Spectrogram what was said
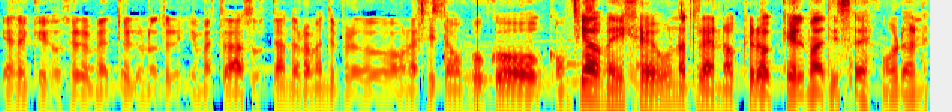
Y hace que José lo mete el 1-3. Yo me estaba asustando realmente, pero aún así estaba un poco confiado. Me dije 1-3, no creo que el Madrid se desmorone.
